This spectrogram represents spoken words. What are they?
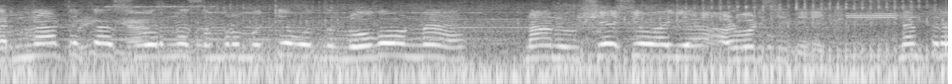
ಕರ್ನಾಟಕ ಸುವರ್ಣ ಸಂಭ್ರಮಕ್ಕೆ ಒಂದು ಲೋಗೋವನ್ನು ನಾನು ವಿಶೇಷವಾಗಿ ಅಳವಡಿಸಿದ್ದೀನಿ. ನಂತರ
